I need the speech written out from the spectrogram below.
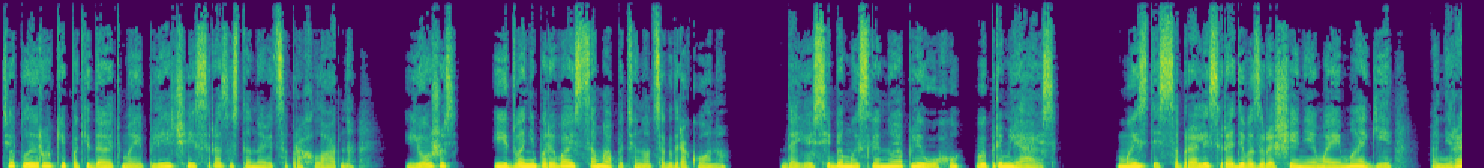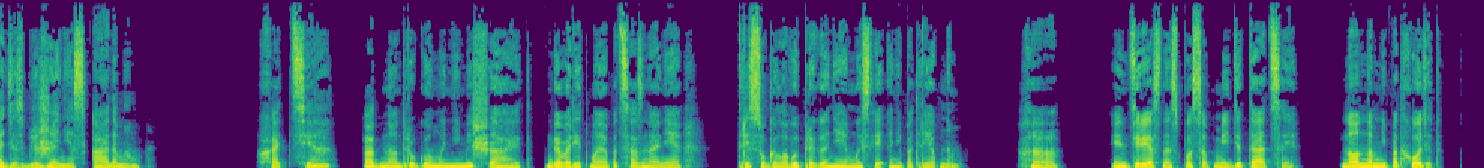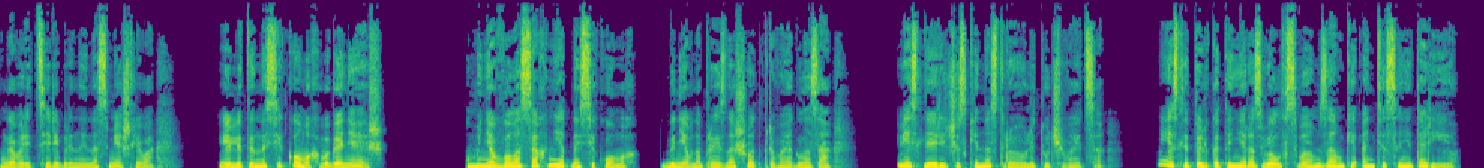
Теплые руки покидают мои плечи, и сразу становится прохладно. Ёжусь и едва не порываюсь сама потянуться к дракону. Даю себе мысленную оплеуху, выпрямляюсь. Мы здесь собрались ради возвращения моей магии, а не ради сближения с Адамом. Хотя одно другому не мешает, говорит мое подсознание. Трясу головой, прогоняя мысли о непотребном. Ха, интересный способ медитации. Но он нам не подходит, говорит Серебряный насмешливо. Или ты насекомых выгоняешь? У меня в волосах нет насекомых, Гневно произношу, открывая глаза. Весь лирический настрой улетучивается. Если только ты не развел в своем замке антисанитарию.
